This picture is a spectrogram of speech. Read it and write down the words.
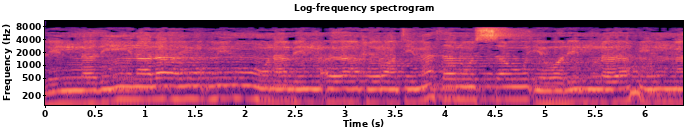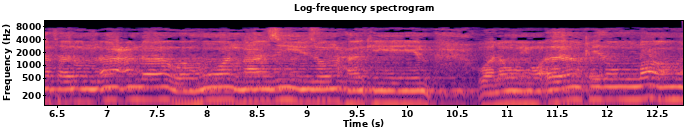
للذين لا يؤمنون بالآخرة مثل السوء ولله المثل الأعلى وهو العزيز الحكيم. ولو يؤاخذ الله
